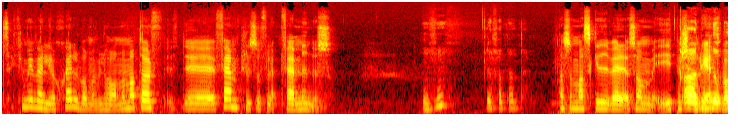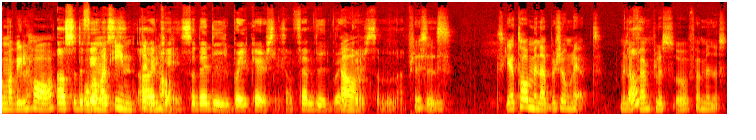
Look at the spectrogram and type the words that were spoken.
Sen kan man ju välja själv vad man vill ha. Men man tar eh, fem plus och fem minus. Mhm. Jag fattar inte. Alltså man skriver som i personlighet no- vad man vill ha. Alltså Och vad man inte ja, vill ha. okej, Så det är dealbreakers liksom. Fem dealbreakers Ja. som... Precis. Ska jag ta mina personlighet? Mina Ja. fem plus och fem minus.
